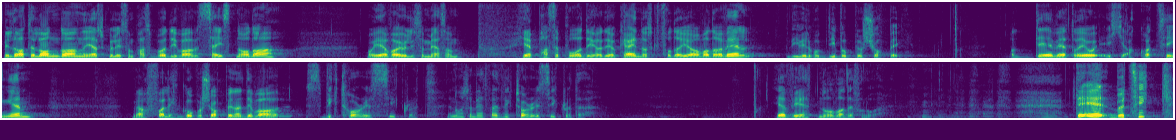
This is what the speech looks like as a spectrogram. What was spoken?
ville dra til London. og Jeg skulle liksom passe på, De var 16 år da. Og jeg var jo liksom mer sånn Jeg passer på det, og det ok, nå får dere gjøre hva dere vil. De, ville på, de var på shopping. Og det vet dere jo ikke akkurat tingen. I hvert fall ikke gå på shopping. Det var Victoria's Secret. Er det noen som vet hva Victoria's Secret er? Jeg vet nå hva det er for noe. Det er butikk.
